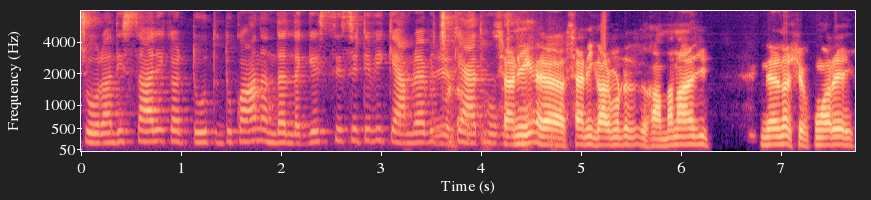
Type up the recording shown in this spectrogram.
ਚੋਰਾਂ ਦੀ ਸਾਰੀ ਕਰਤੂਤ ਦੁਕਾਨ ਅੰਦਰ ਲੱਗੇ ਸੀਸੀਟੀਵੀ ਕੈਮਰਾ ਵਿੱਚ ਕੈਦ ਹੋ ਗਈ ਸੈਣੀ ਅਹ ਸੈਣੀ ਗਾਰਮੈਂਟ ਦੁਕਾਨ ਦਾ ਨਾਮ ਹੈ ਜੀ। ਮੇਰਾ ਨਾਮ ਸ਼ਿਵ ਕੁਮਾਰ ਹੈ ਜੀ।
